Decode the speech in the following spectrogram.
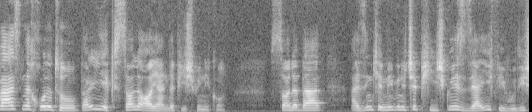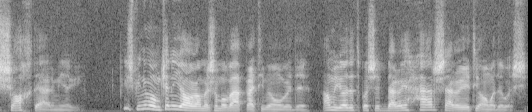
وزن خودتو برای یک سال آینده پیش بینی کن. سال بعد از اینکه می‌بینی چه پیشگوی ضعیفی بودی شاخ در میاری. پیش بینی ممکنه یه آرامش موقتی به ما بده اما یادت باشه برای هر شرایطی آماده باشی.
